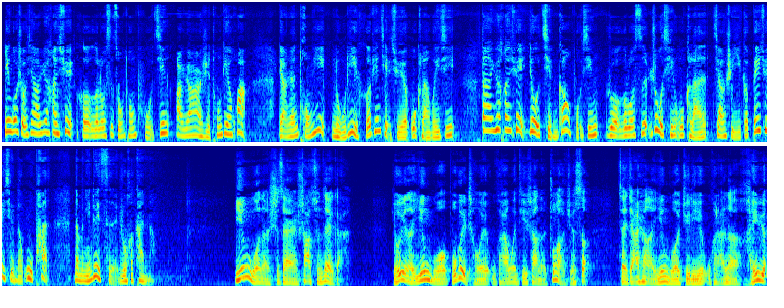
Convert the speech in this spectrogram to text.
英国首相约翰逊和俄罗斯总统普京二月二日通电话，两人同意努力和平解决乌克兰危机。但约翰逊又警告普京，若俄罗斯入侵乌克兰，将是一个悲剧性的误判。那么您对此如何看呢？英国呢是在刷存在感。由于呢，英国不会成为乌克兰问题上的重要角色，再加上英国距离乌克兰呢很远，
